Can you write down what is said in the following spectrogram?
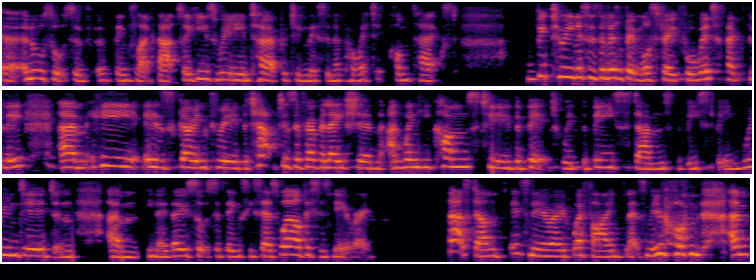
uh, and all sorts of, of things like that. So he's really interpreting this in a poetic context. Victorinus is a little bit more straightforward, thankfully. Um, he is going through the chapters of Revelation, and when he comes to the bit with the beast and the beast being wounded and um, you know those sorts of things, he says, "Well, this is Nero that's done. It's Nero. We're fine. Let's move on. Um,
